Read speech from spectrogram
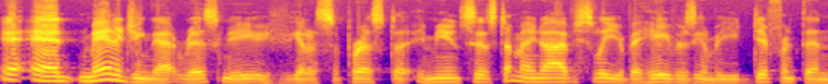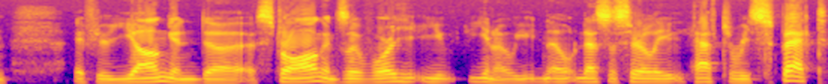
And, and managing that risk, if you've got a suppressed uh, immune system, mean, obviously your behavior is going to be different than if you're young and uh, strong and so forth. You you know you don't necessarily have to respect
